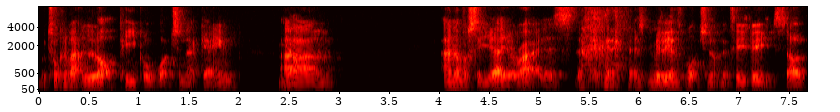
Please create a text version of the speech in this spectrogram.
we're talking about a lot of people watching that game. Yeah. Um, and obviously, yeah, you're right. There's there's millions watching on the TV. So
